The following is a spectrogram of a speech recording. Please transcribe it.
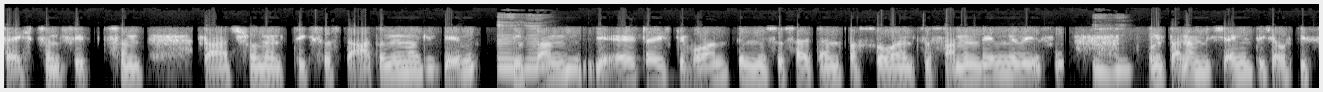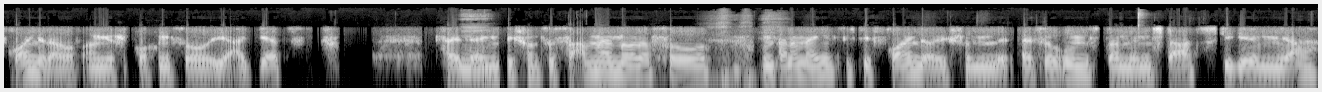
16, 17, da hat es schon ein fixes Datum immer gegeben. Und dann, je älter ich geworden bin, ist es halt einfach so ein Zusammenleben gewesen. Und dann haben mich eigentlich auch die Freunde darauf angesprochen, so, ja, jetzt seid ihr Ja. eigentlich schon zusammen oder so. Und dann haben eigentlich die Freunde euch schon, also uns dann den Status gegeben, ja,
